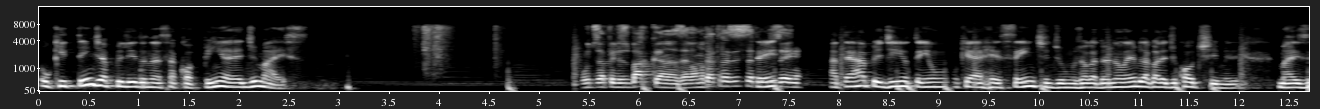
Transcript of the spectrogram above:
O que tem de apelido nessa copinha é demais. Muitos apelidos bacanas, né? Vamos até trazer esses apelidos aí. Até rapidinho, tem um que é recente de um jogador, não lembro agora de qual time, mas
